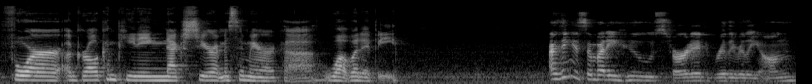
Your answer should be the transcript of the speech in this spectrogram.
for a girl competing next year at Miss America, what would it be? I think as somebody who started really, really young,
